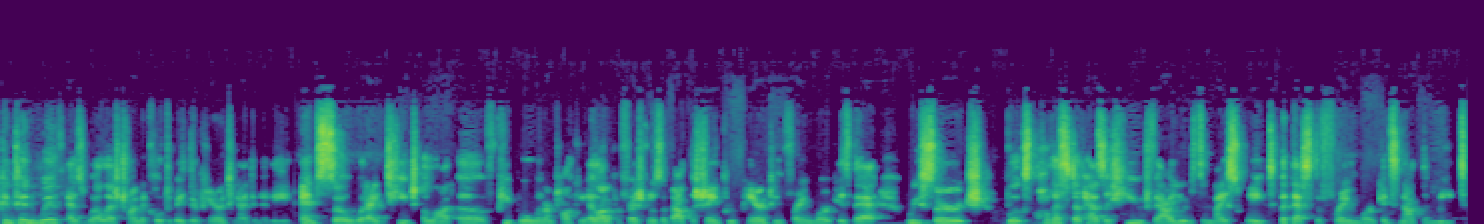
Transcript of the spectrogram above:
contend with, as well as trying to cultivate their parenting identity. And so, what I teach a lot of people when I'm talking, a lot of professionals about the shame proof parenting framework is that research, books, all that stuff has a huge value. It's a nice weight, but that's the framework. It's not the meat.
